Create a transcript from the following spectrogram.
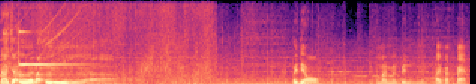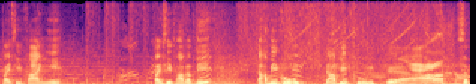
นายจะเออนะเออไม่เดี๋ยวทำไมมันเป็นไฟแปลกๆไฟสีฟ้าอย่างนี้ ไฟสีฟ้าแบบนี้ ดาบิคุ้งดาบิคุ้งเออสม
